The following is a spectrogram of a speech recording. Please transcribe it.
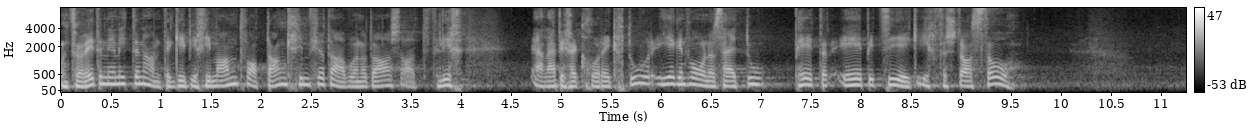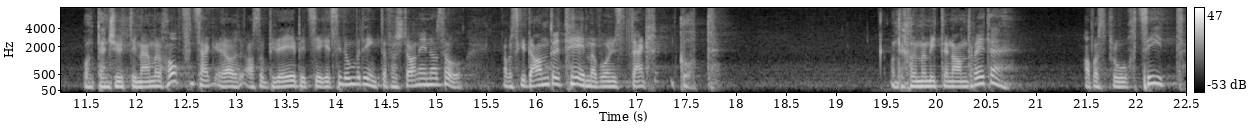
Und so reden wir miteinander. Dann gebe ich ihm Antwort, danke ihm für das, wo er da steht. Vielleicht erlebe ich eine Korrektur irgendwo und er sagt, du, Peter, Ehebeziehung, ich verstehe es so. Und dann schüttle ich manchmal den Kopf und sage, ja, also bei der Ehebeziehung jetzt nicht unbedingt, da verstehe ich noch so. Aber es gibt andere Themen, wo ich denke, Gott. Und dann können wir miteinander reden. Aber es braucht Zeit.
